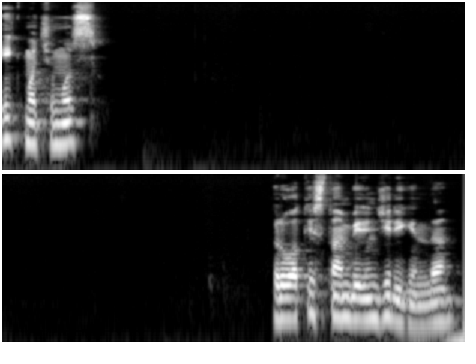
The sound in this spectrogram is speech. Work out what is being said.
İlk maçımız Hırvatistan 1. Liginden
